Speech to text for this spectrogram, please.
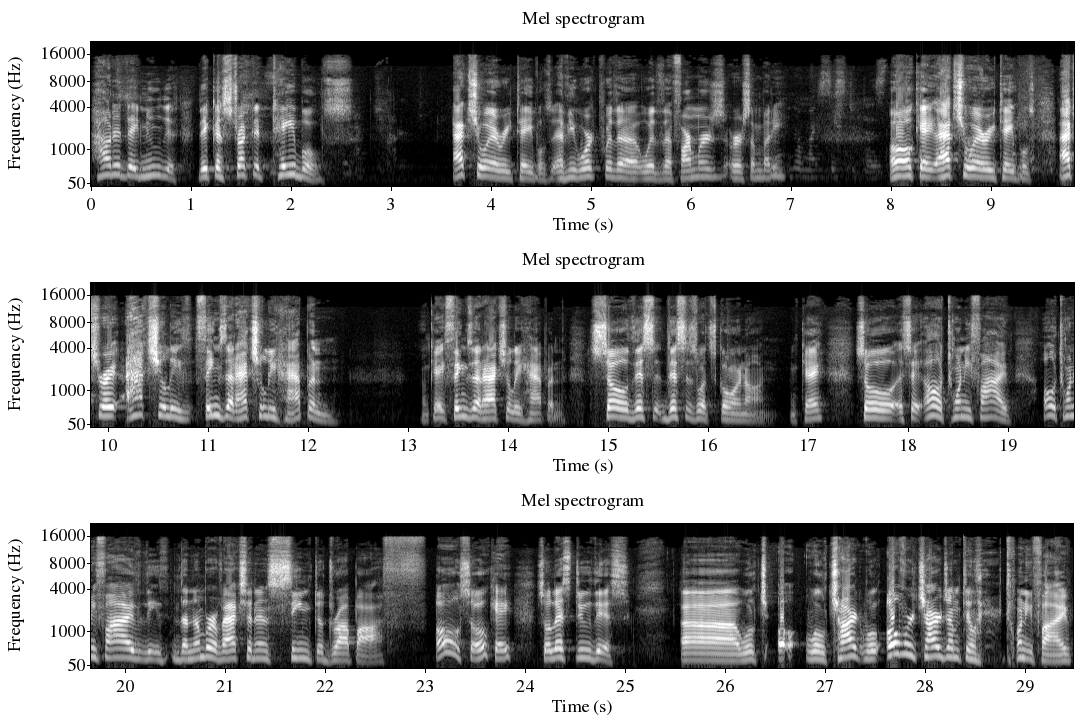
How did they knew this? They constructed tables, actuary tables. Have you worked with, a, with the farmers or somebody? No, my sister does. Oh, okay. Actuary tables. Actuary, actually, things that actually happen. Okay, things that actually happen. So this, this is what's going on. Okay, so say, oh, 25. Oh, 25, the, the number of accidents seem to drop off. Oh, so okay, so let's do this uh, we'll, oh, we'll, charge, we'll overcharge them till they're 25.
